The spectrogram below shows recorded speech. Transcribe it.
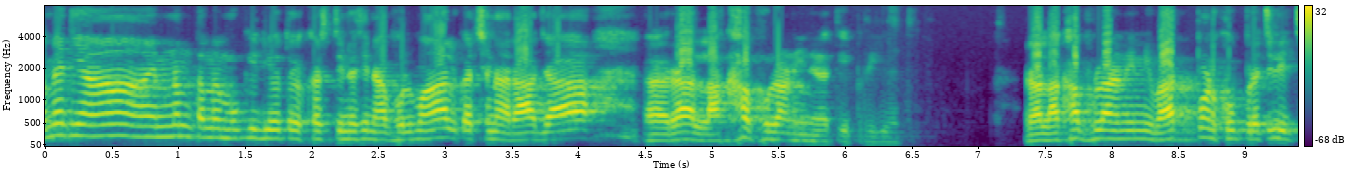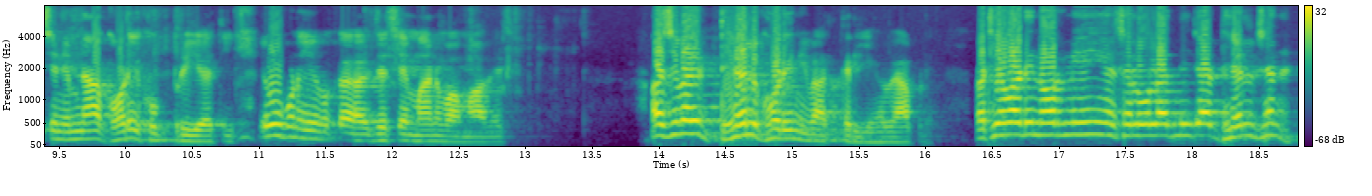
ગમે ત્યાં એમનેમ તમે મૂકી દો તો એ ખસતી નથી ને આ ફૂલમાલ કચ્છના રાજા રા લાખા ફુલાણીને અતિ પ્રિય હતી. રા લાખા ફુલાણીની વાત પણ ખૂબ પ્રચલિત છે ને એમને આ ઘોડી ખૂબ પ્રિય હતી. એવું પણ એ જે છે માનવામાં આવે છે. આ સિવાય ઢેલ ઘોડીની વાત કરીએ હવે આપણે. કાઠિયાવાડી નોરની અસલ ઓલાદની જે ઢેલ છે ને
